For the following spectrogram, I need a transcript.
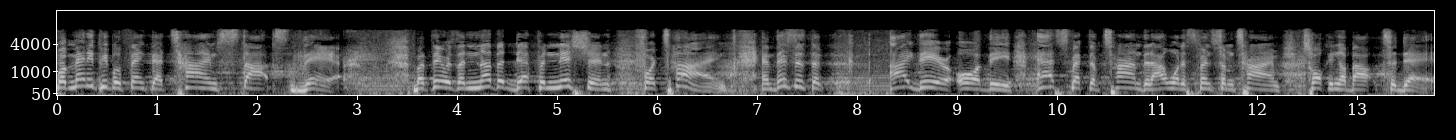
But many people think that time stops there. But there is another definition for time, and this is the idea or the aspect of time that I want to spend some time talking about today.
